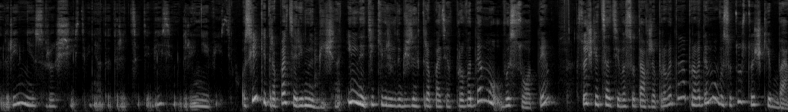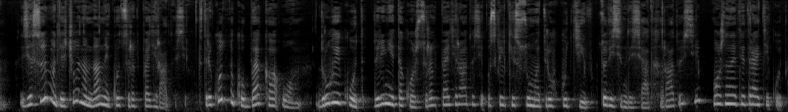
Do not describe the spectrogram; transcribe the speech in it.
дорівнює 46 відняти 38 дорівнює 8. Оскільки трапеція рівнобічна, і не тільки в рівнобічних трапеціях проведемо висоти, з точки С ці висота вже проведена, проведемо висоту з точки Б. З'ясуємо, для чого нам даний кут 45 градусів. В трикутнику БКО другий кут дорівнює також 45 градусів, оскільки сума трьох кутів 180 градусів, можна знайти третій кут,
